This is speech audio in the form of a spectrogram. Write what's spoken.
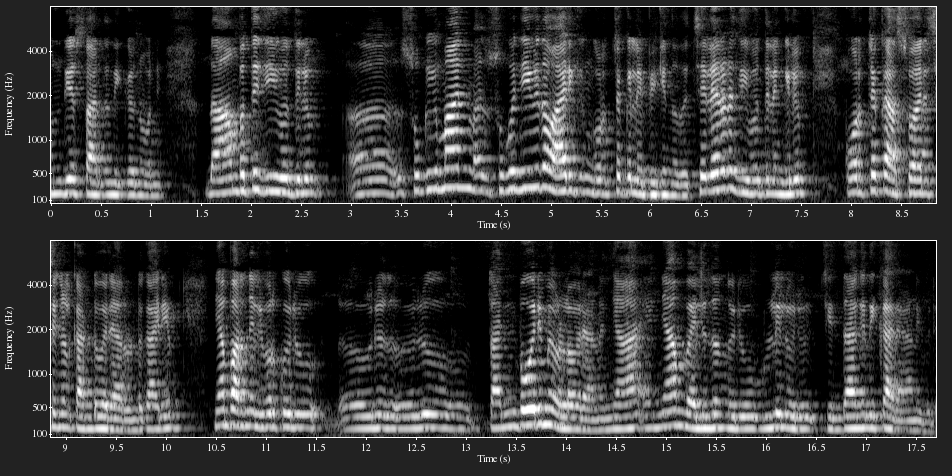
മുന്തിയ സ്ഥാനത്ത് നിൽക്കുമെന്ന് പറഞ്ഞു ദാമ്പത്യ ജീവിതത്തിലും സുഖിമാൻ സുഖജീവിതമായിരിക്കും കുറച്ചൊക്കെ ലഭിക്കുന്നത്. ചിലരുടെ ജീവിതത്തിലെങ്കിലും കുറച്ചൊക്കെ അസ്വാരസ്യങ്ങൾ കണ്ടുവരാറുണ്ട്. കാര്യം ഞാൻ പറഞ്ഞാൽ ഇവർക്കൊരു ഒരു ഒരു തൻപോരിമയുള്ളവരാണ്. ഞാൻ ഞാൻ വലുതെന്നൊരു ഉള്ളിലൊരു ചിന്താഗതിക്കാരാണ് ഇവർ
